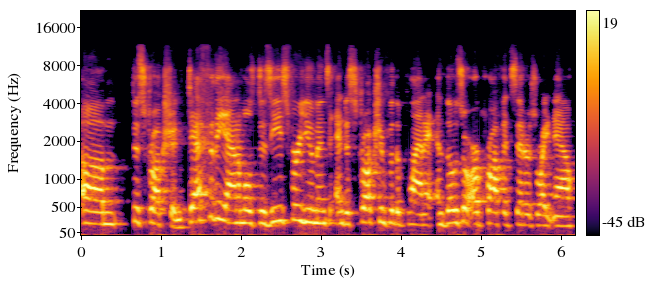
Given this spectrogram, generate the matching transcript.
um, destruction. Death for the animals, disease for humans, and destruction for the planet. And those are our profit centers right now.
